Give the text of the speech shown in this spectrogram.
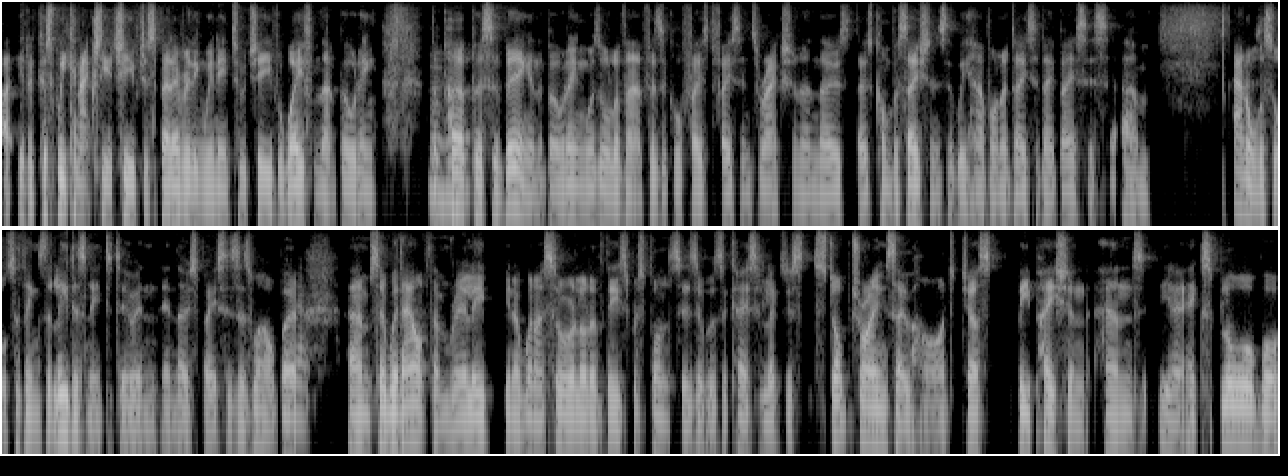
uh, you know because we can actually achieve just about everything we need to achieve away from that building. The mm-hmm. purpose of being in the building was all of that physical face-to-face interaction and those those conversations that we have on a day-to-day basis. Um, and all the sorts of things that leaders need to do in in those spaces as well but yeah. um, so without them really you know when i saw a lot of these responses it was a case of look just stop trying so hard just be patient and you know explore what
